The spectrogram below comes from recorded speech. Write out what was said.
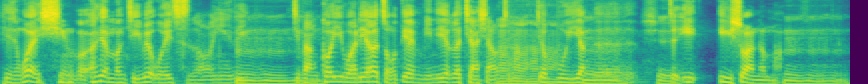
其实我也想过，而且门市要维持哦，因为你基本上可以话，你要做店名，你要个加小姐，就不一样的这预预算了嘛。嗯嗯嗯。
